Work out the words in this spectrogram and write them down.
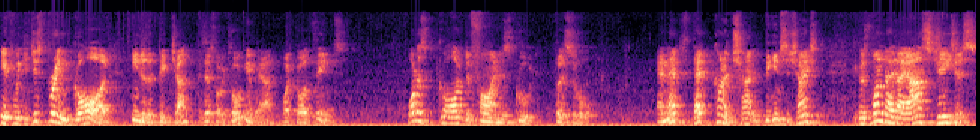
if we could just bring God into the picture, because that's what we're talking about, what God thinks. What does God define as good, first of all? And that, that kind of cha- begins to change it. Because one day they asked Jesus,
